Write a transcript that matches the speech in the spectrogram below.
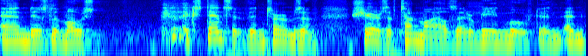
and is the most extensive in terms of shares of ton miles that are being moved. And, and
